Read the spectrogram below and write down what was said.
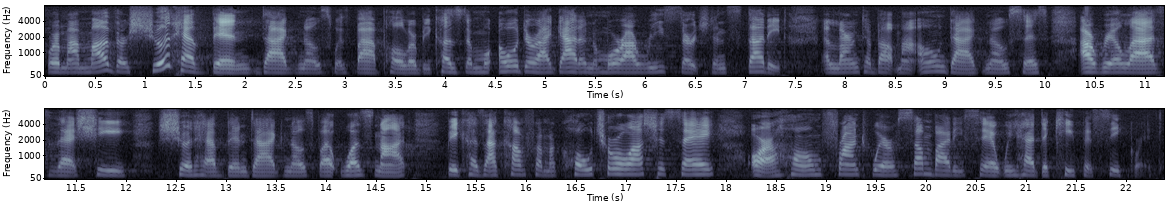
where my mother should have been diagnosed with bipolar because the older I got and the more I researched and studied and learned about my own diagnosis, I realized that she should have been diagnosed but was not because I come from a cultural, I should say, or a home front where somebody said we had to keep it secret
